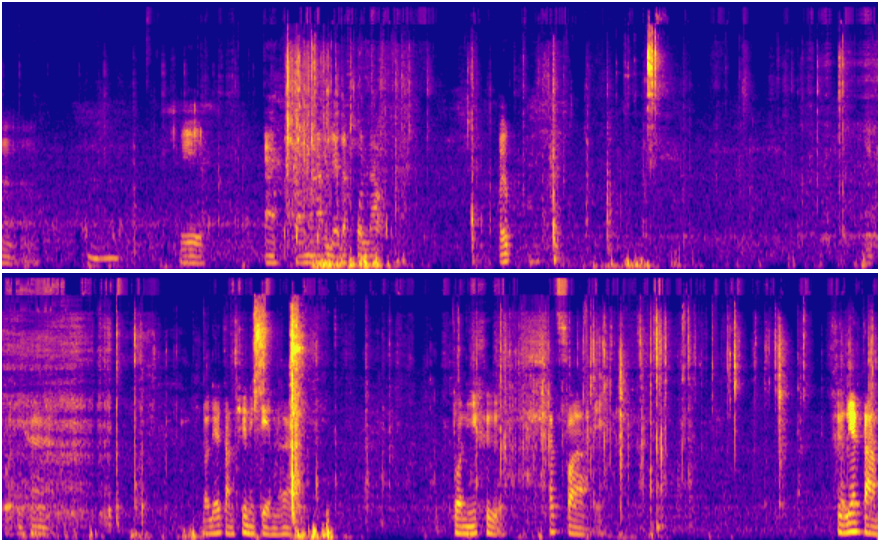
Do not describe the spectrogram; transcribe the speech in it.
อ่า อืม โอเค อะต่อมาเหลือแต่คนแล้วปุ๊บนี่ตัวที่ห้า เราเรียก ตามชื่อในเกมแล้วกัน ตัวนี้คือชัดไฟคือเรียกตาม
